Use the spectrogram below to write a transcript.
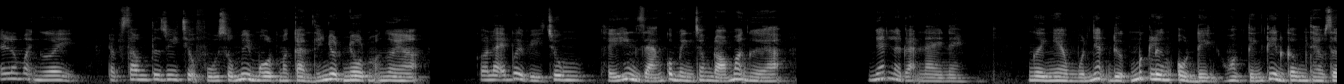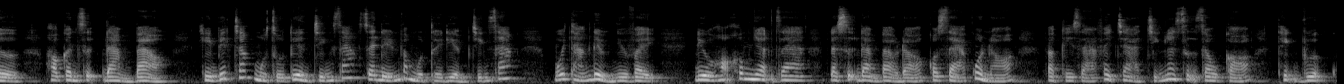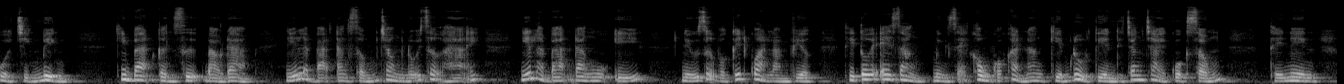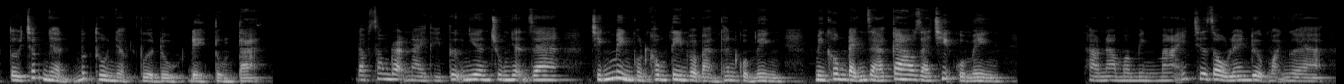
Hello mọi người, đọc xong tư duy triệu phú số 11 mà cảm thấy nhột nhột mọi người ạ. Có lẽ bởi vì Trung thấy hình dáng của mình trong đó mọi người ạ. Nhất là đoạn này này. Người nghèo muốn nhận được mức lương ổn định hoặc tính tiền công theo giờ, họ cần sự đảm bảo khi biết chắc một số tiền chính xác sẽ đến vào một thời điểm chính xác, mỗi tháng đều như vậy. Điều họ không nhận ra là sự đảm bảo đó có giá của nó và cái giá phải trả chính là sự giàu có, thịnh vượng của chính mình. Khi bạn cần sự bảo đảm, nghĩa là bạn đang sống trong nỗi sợ hãi, nghĩa là bạn đang ngụ ý. Nếu dựa vào kết quả làm việc thì tôi e rằng mình sẽ không có khả năng kiếm đủ tiền để trang trải cuộc sống. Thế nên tôi chấp nhận mức thu nhập vừa đủ để tồn tại. Đọc xong đoạn này thì tự nhiên Trung nhận ra chính mình còn không tin vào bản thân của mình, mình không đánh giá cao giá trị của mình. Thảo nào mà mình mãi chưa giàu lên được mọi người ạ. À.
